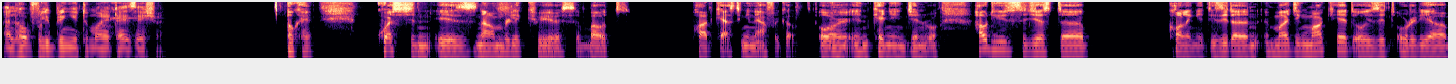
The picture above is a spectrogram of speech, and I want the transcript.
and hopefully bring you to monetization. Okay. Question is now I'm really curious about podcasting in Africa or in Kenya in general. How do you suggest uh, calling it? Is it an emerging market or is it already a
